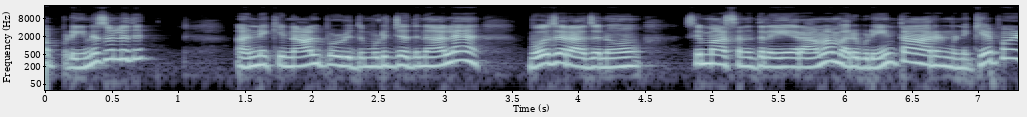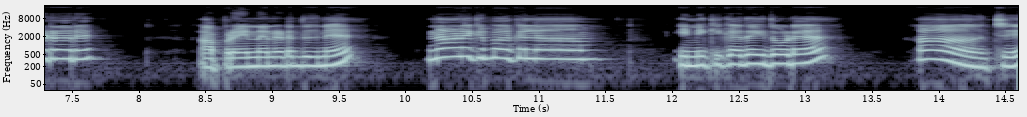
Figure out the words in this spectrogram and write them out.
அப்படின்னு சொல்லுது. அன்னைக்கு நாள் பொழுது முடிஞ்சதுனால போஜராஜனும் சிம்மாசனத்தில் ஏறாமல் மறுபடியும் தான் அரண்மனைக்கே போயிடுறாரு. அப்புறம் என்ன நடந்ததுன்னு நாளைக்கு பார்க்கலாம். இன்னைக்கு கதை இதோட ஆச்சு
